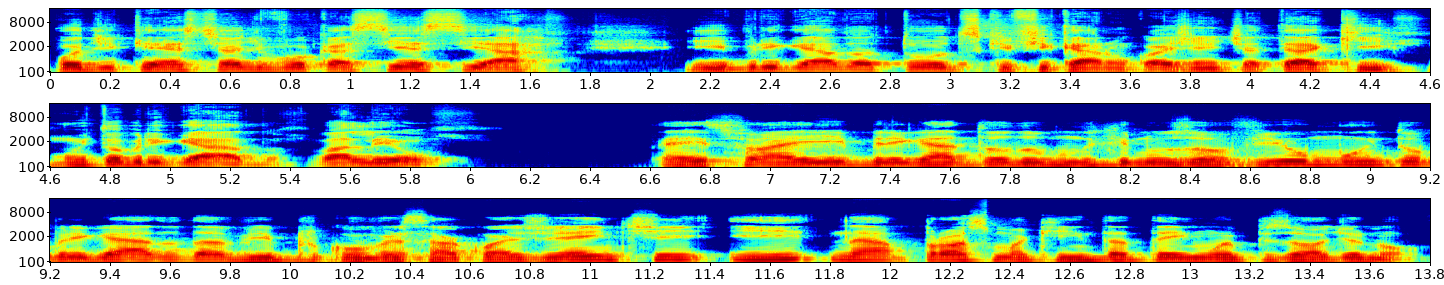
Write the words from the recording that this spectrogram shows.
podcast Advocacia SA. E obrigado a todos que ficaram com a gente até aqui. Muito obrigado. Valeu. É isso aí, obrigado a todo mundo que nos ouviu. Muito obrigado, Davi, por conversar com a gente. E na próxima quinta tem um episódio novo.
